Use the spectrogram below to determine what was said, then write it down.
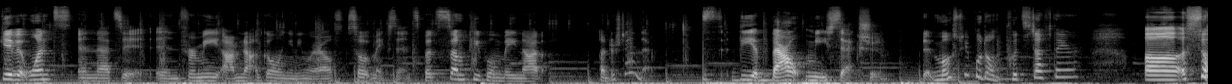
give it once and that's it. And for me, I'm not going anywhere else, so it makes sense. But some people may not understand that. The about me section. Most people don't put stuff there. Uh, so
